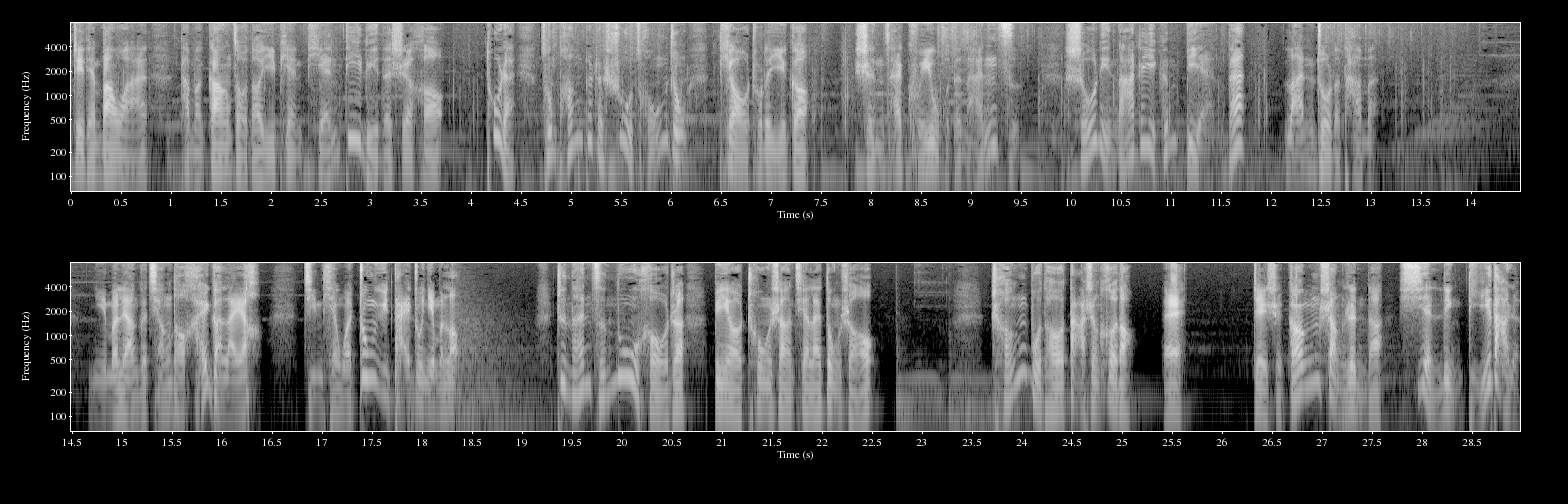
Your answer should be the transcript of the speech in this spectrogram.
这天傍晚，他们刚走到一片田地里的时候。突然，从旁边的树丛中跳出了一个身材魁梧的男子，手里拿着一根扁担，拦住了他们。你们两个强盗还敢来呀？今天我终于逮住你们了！这男子怒吼着，便要冲上前来动手。程捕头大声喝道：“哎，这是刚上任的县令狄大人，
